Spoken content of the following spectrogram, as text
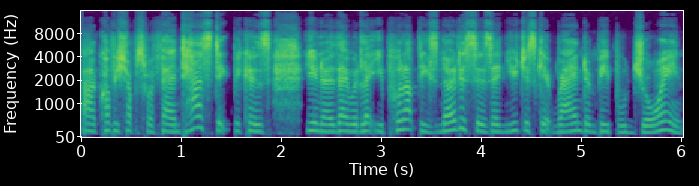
uh, coffee shops were fantastic because you know they would let you put up these notices, and you just get random people join,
